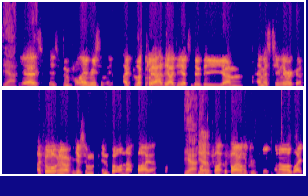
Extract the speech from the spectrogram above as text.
Yeah. yeah, it's, it's been flying recently. I luckily I had the idea to do the um, MSC Lirica. I thought, you know, I could give some input on that fire, Yeah. Yeah. on the, fi- the fire on the cruise ship, and I was like,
